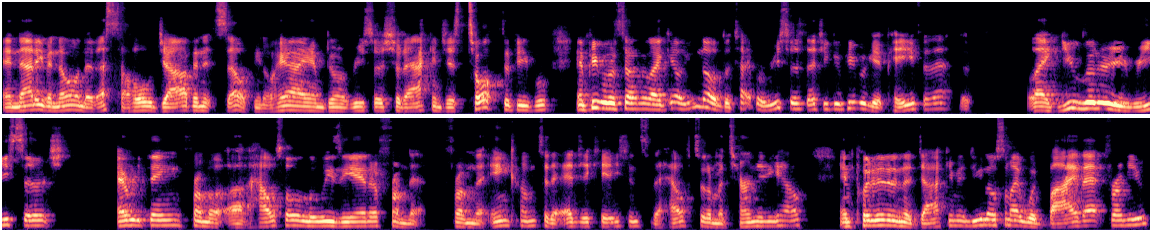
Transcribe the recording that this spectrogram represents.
and not even knowing that that's a whole job in itself. You know, here I am doing research so that I can just talk to people, and people are telling me like, "Yo, you know, the type of research that you do, people get paid for that." Like, you literally research everything from a, a household in Louisiana, from the from the income to the education to the health to the maternity health, and put it in a document. Do you know somebody would buy that from you?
